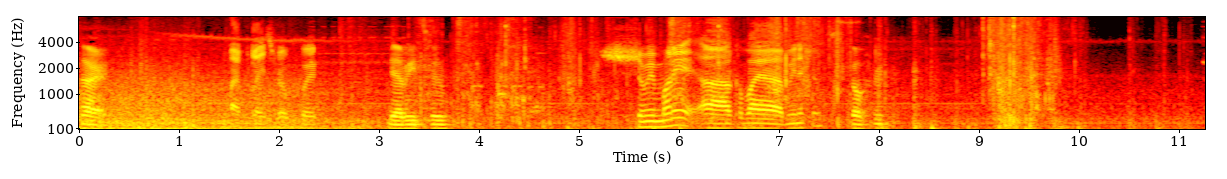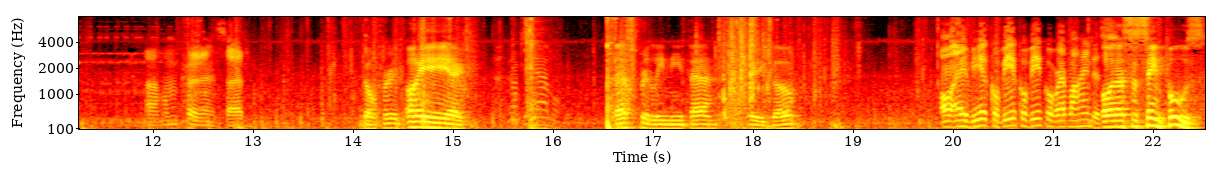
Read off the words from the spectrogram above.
All right. My place real quick. Yeah, me too. Show me money. Uh, can buy uh, munitions. Go for it. Uh, I'm gonna put it inside. Go for it. Oh yeah, yeah, yeah. Desperately need that. There you go. Oh, hey, vehicle, vehicle, vehicle, right behind us. Oh, that's the same poos.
